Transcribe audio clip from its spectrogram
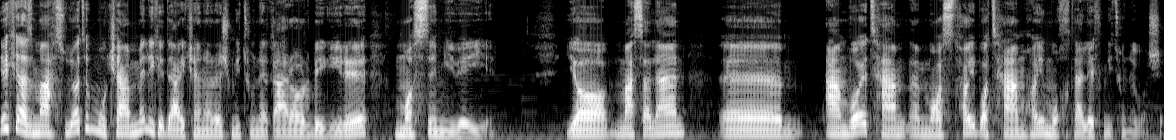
یکی از محصولات مکملی که در کنارش می‌تونه قرار بگیره ماست میوهیه یا مثلا انواع تم، ماست های با تم های مختلف می‌تونه باشه.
